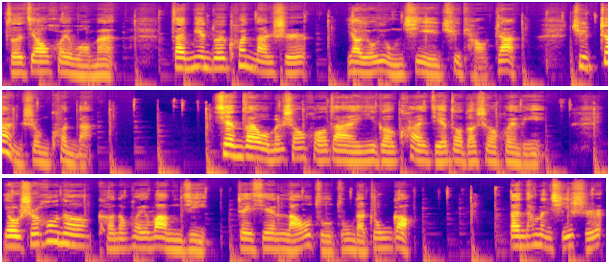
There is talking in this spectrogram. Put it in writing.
则教会我们在面对困难时要有勇气去挑战，去战胜困难。现在我们生活在一个快节奏的社会里，有时候呢可能会忘记。这些老祖宗的忠告，但他们其实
